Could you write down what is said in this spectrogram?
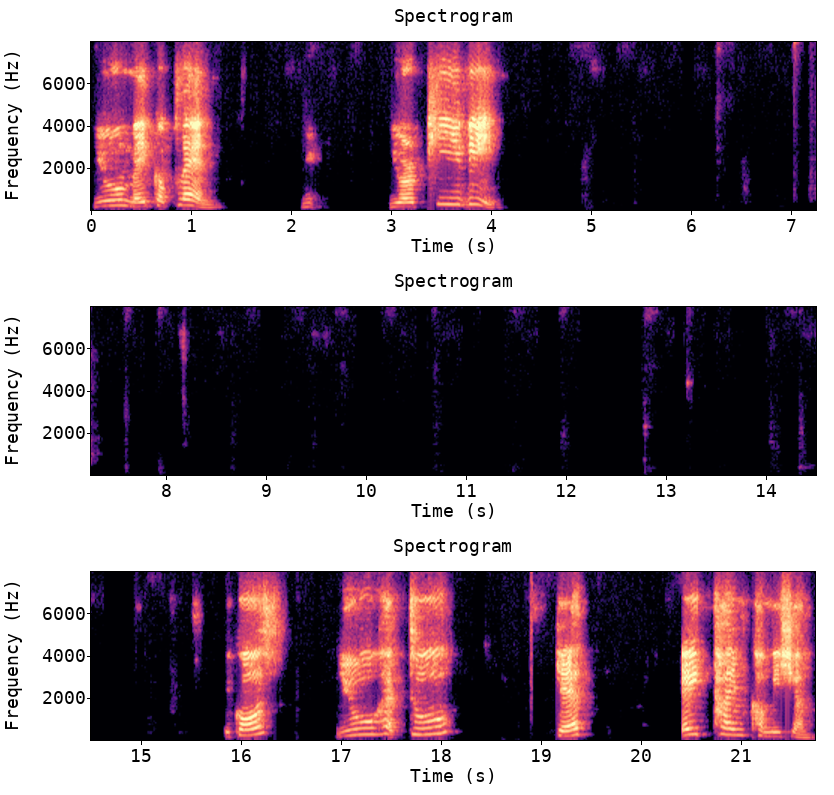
you make a plan. Your PV. Because you have to get eight time commission.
